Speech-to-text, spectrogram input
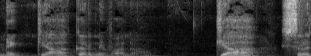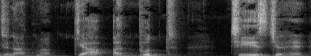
मैं क्या करने वाला हूँ? क्या सृजनात्मक, क्या अद्भुत चीज़ जो है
